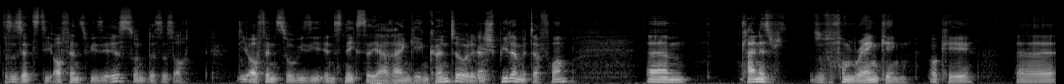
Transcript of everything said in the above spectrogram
das ist jetzt die Offense, wie sie ist, und das ist auch die Mhm. Offense, so wie sie ins nächste Jahr reingehen könnte, oder Okay. die Spieler mit der Form. Ähm, kleines, so vom Ranking, okay. Äh,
